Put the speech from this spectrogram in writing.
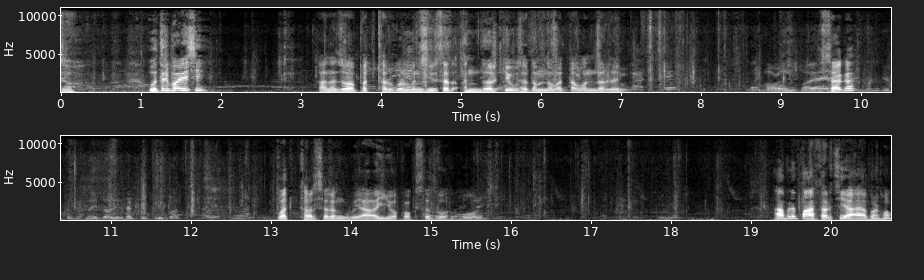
જો. ઉતરી પડી છી. અને જો પથ્થર ઉપર મંદિર છે તો અંદર કેવું છે તમને બતાવું અંદર જઈ. સગ પથ્થર છે ભાઈ. આ અહીંયા કોક સજવો ઓલ. આપણે પાછળથી આયા પણ હો.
